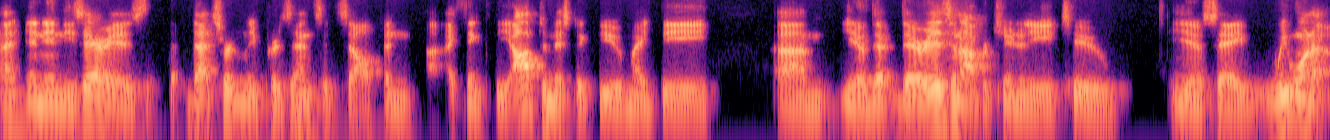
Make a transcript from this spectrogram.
uh, and in these areas that certainly presents itself and i think the optimistic view might be um, you know there, there is an opportunity to you know say we want to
